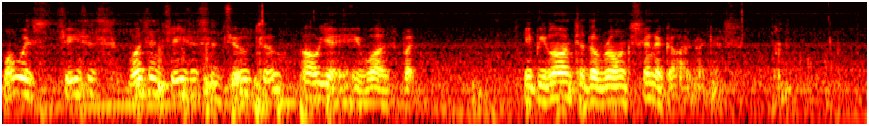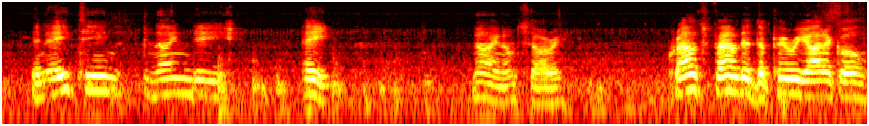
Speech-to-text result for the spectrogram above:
what was Jesus? Wasn't Jesus a Jew too? Oh yeah, he was, but he belonged to the wrong synagogue, I guess. In 1898, nine, I'm sorry, Kraus founded the periodical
